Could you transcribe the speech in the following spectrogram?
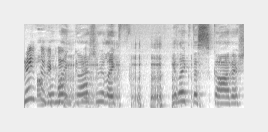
great for the Oh my gosh, you're like you're like the Scottish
